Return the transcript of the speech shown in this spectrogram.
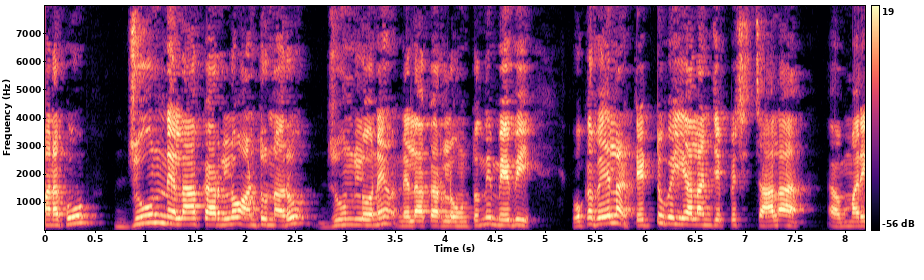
మనకు జూన్ నెలాఖరులో అంటున్నారు. జూన్లోనే నెలాఖరులో ఉంటుంది. మేబీ ఒకవేళ టెట్టు వేయాలని చెప్పేసి చాలా మరి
